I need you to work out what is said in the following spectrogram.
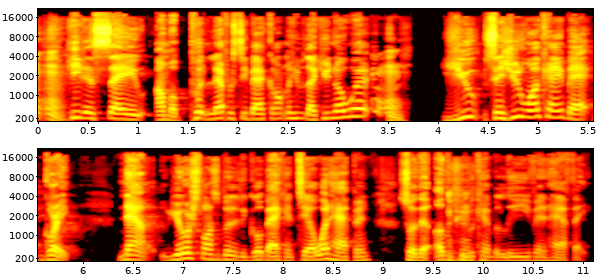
Mm-mm. He didn't say, "I'm gonna put leprosy back on." Him. He was like, "You know what? Mm-mm. You since you the one came back, great. Now your responsibility to go back and tell what happened, so that other Mhm. people can believe and have faith."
